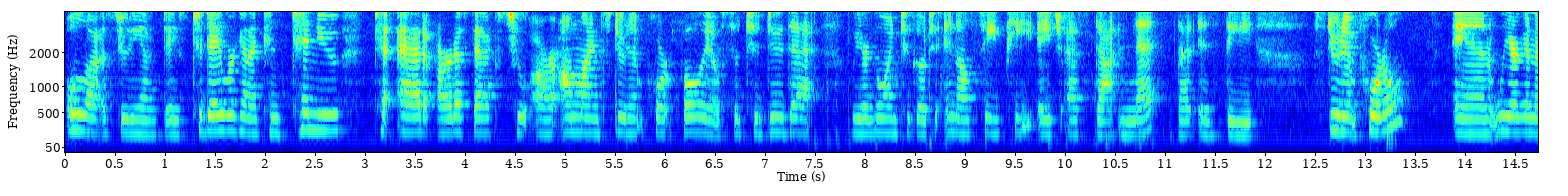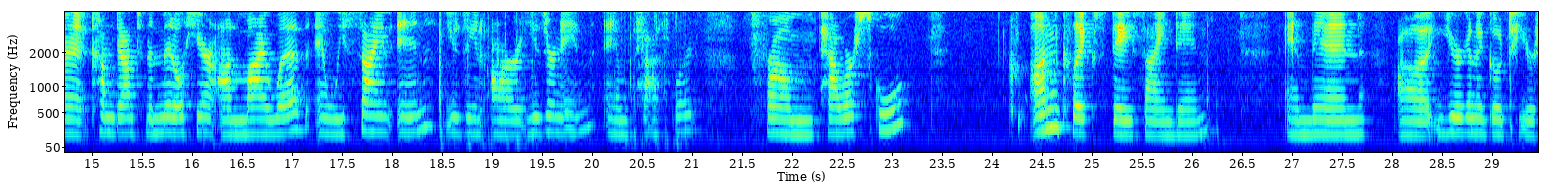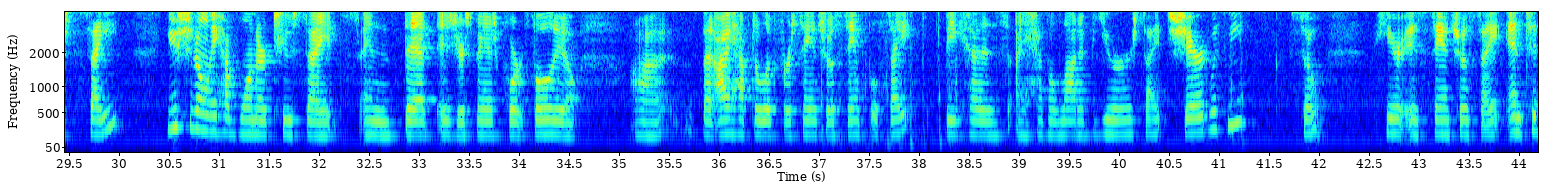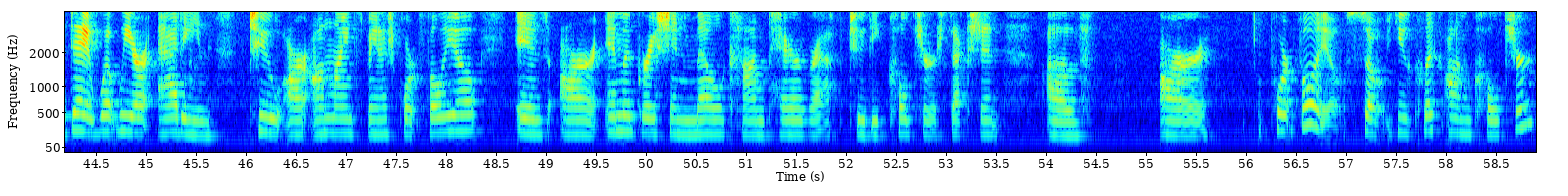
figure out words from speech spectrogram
Hola estudiantes. Today we're going to continue to add artifacts to our online student portfolio. So to do that, we are going to go to nlcphs.net. That is the student portal. And we are going to come down to the middle here on My Web and we sign in using our username and password from PowerSchool. Unclick Stay Signed In. And then uh, you're going to go to your site. You should only have one or two sites, and that is your Spanish portfolio. Uh, but I have to look for Sancho sample site because I have a lot of your sites shared with me. So here is Sancho site. And today what we are adding to our online Spanish portfolio is our immigration MELCON paragraph to the culture section of our portfolio. So you click on culture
